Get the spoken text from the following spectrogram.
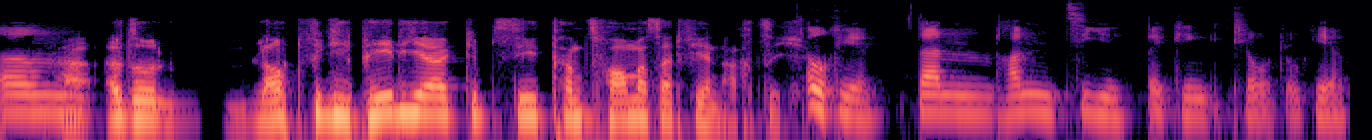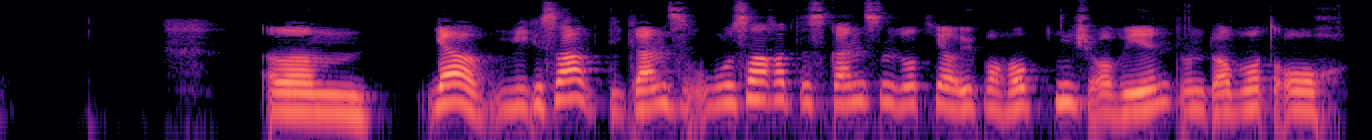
Ähm, also laut Wikipedia gibt's die Transformers seit 84. Okay, dann haben sie bei King geklaut, okay. Ähm, ja, wie gesagt, die ganze Ursache des Ganzen wird ja überhaupt nicht erwähnt und da wird auch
